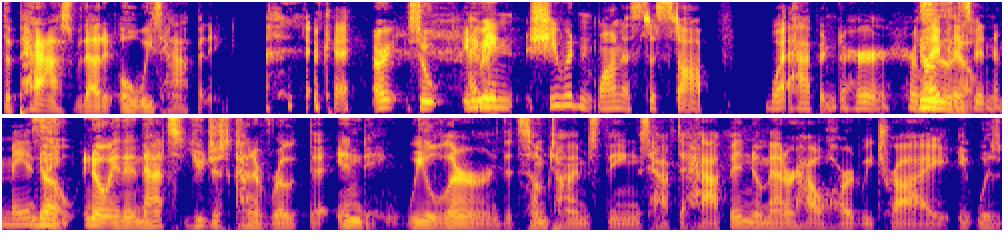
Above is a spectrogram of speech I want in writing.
the past without it always happening. Okay. All right, so anyway. I mean, she wouldn't want us to stop what happened to her. Her No, life no, has no. been amazing. No, no, and then that's you just kind of wrote the ending. We learned that sometimes things have to happen, no matter how hard we try. It was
